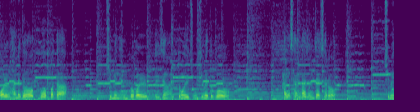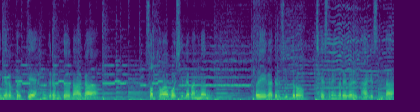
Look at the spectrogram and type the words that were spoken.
올 한해도 무엇보다 주민 행복을 의정 활동의 중심에 두고 항상 낮은 자세로 주민 여러분들께 한 걸음 더 나아가 소통하고 신뢰받는 의회가 될 수 있도록 최선의 노력을 다하겠습니다.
